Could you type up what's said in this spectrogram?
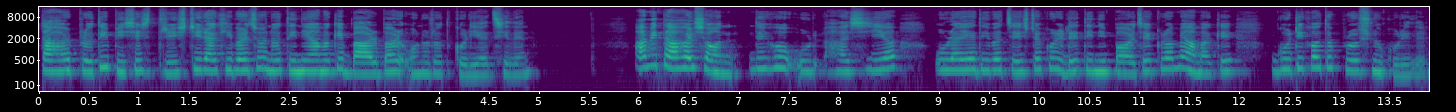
তাহার প্রতি বিশেষ দৃষ্টি রাখিবার জন্য তিনি আমাকে বারবার অনুরোধ করিয়াছিলেন। আমি তাহার সন্দেহ হাসিয়া উড়াইয়া দিবার চেষ্টা করিলে তিনি পর্যায়ক্রমে আমাকে গুটিকত প্রশ্ন করিলেন,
